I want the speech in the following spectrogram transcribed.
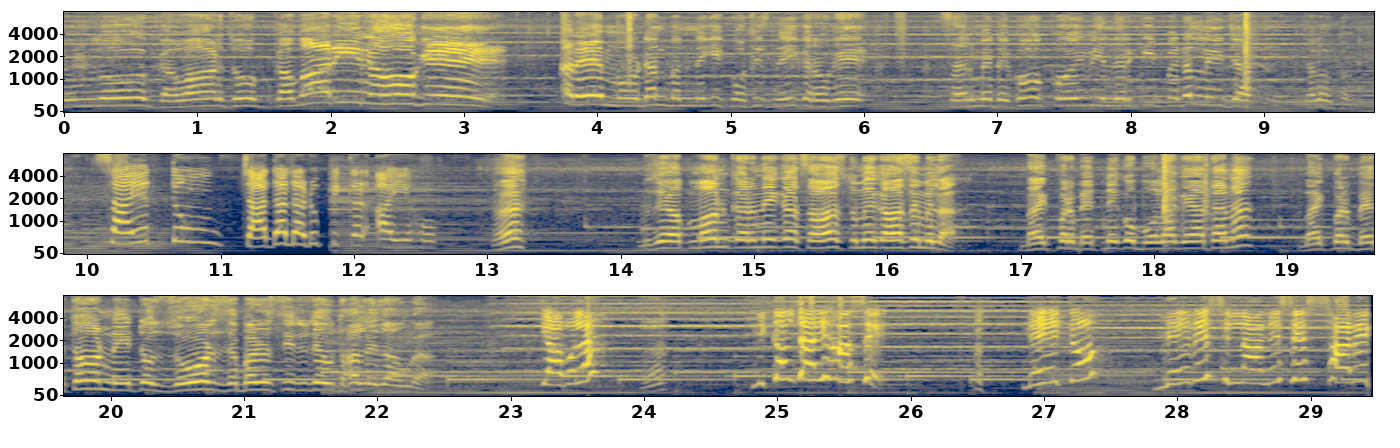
तुम लोग गवार जो गवार ही रहोगे। अरे मॉडर्न बनने की कोशिश नहीं करोगे। सर में देखो कोई भी लड़की पैदल नहीं जाती। चलो तो। शायद तुम ज़्यादा दारू पीकर आए हो। है? मुझे अपमान करने का साहस तुम्हें कहाँ से मिला? बाइक पर बैठने को बोला गया था ना? बाइक पर बैठो नहीं तो ज़ोर ज़बरदस्ती तुझे उठा ले जाऊँगा। क्या बोला? है? निकल जा यहाँ से। नहीं तो मेरे चिल्लाने से सारे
